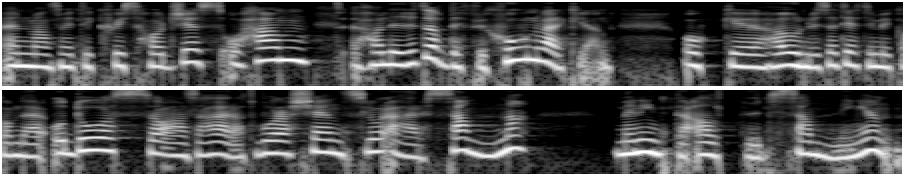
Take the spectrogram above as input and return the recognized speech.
en man som heter Chris Hodges och han har lidit av depression verkligen. Och eh, har undervisat jättemycket om det här. Och då sa han så här att våra känslor är sanna men inte alltid sanningen.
